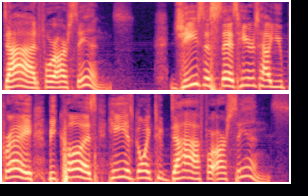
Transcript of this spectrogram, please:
died for our sins. Jesus says, here's how you pray because he is going to die for our sins.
